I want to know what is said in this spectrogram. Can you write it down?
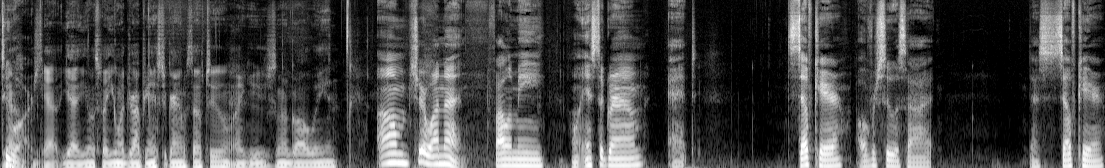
Two yeah, R's. Yeah, yeah. You want to you want to drop your Instagram stuff too? Like you just gonna go all the way in? Um, sure, why not? Follow me on Instagram at self care over suicide. That's self care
